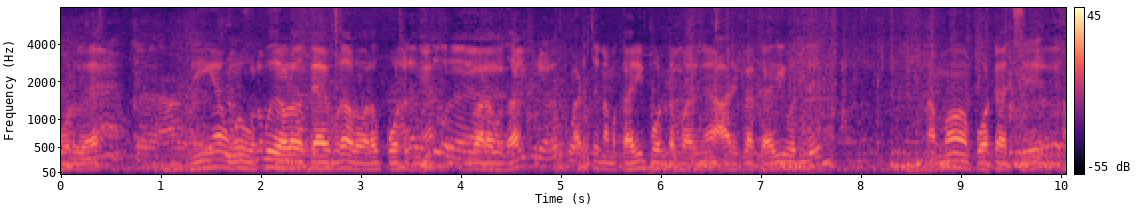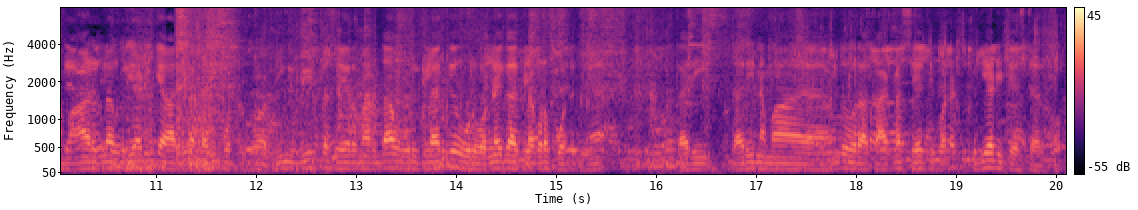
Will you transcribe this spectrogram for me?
போடுவேன். நீங்கள் உங்களுக்கு உப்பு எவ்வளோ தேவைப்படுதோ அவ்வளோ அளவு போட்டுக்கோங்க. உங்கள் அளவு தான் அடுத்து நம்ம கறி போட்ட பாருங்கள் ஆறு கிலோ கறி வந்து நம்ம போட்டாச்சு. நம்ம ஆறு கிலோ பிரியாணிக்கு ஆறு கிலோ கறி போட்டிருக்கோம். நீங்கள் வீட்டில் செய்கிற மாதிரி இருந்தால் ஒரு கிலோக்கு ஒரு ஒன்றே கால் கிலோ கூட போட்டுக்கோங்க. கறி கறி நம்ம வந்து ஒரு கால் கிலோ சேர்த்து போட்டால் பிரியாணி டேஸ்ட்டாக இருக்கும்.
